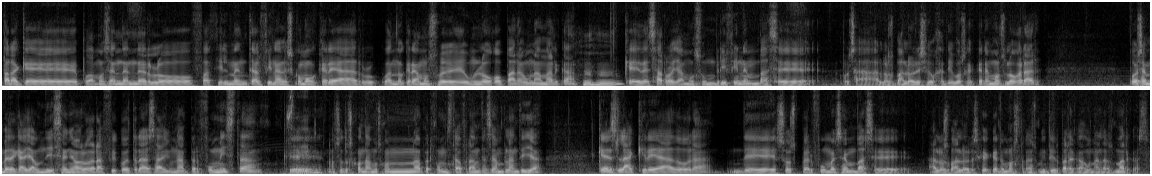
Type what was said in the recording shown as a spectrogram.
para que podamos entenderlo fácilmente, al final es como crear, cuando creamos eh, un logo para una marca, que desarrollamos un briefing en base pues, a los valores y objetivos que queremos lograr. Pues en vez de que haya un diseñador gráfico detrás, hay una perfumista, que nosotros contamos con una perfumista francesa en plantilla, que es la creadora de esos perfumes en base a los valores que queremos transmitir para cada una de las marcas.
